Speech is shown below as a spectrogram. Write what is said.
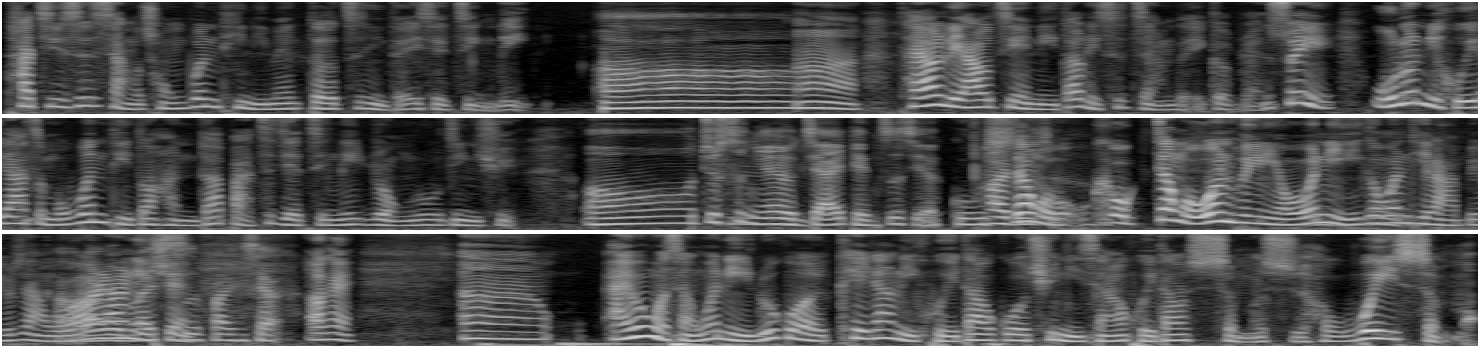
他其实想从问题里面得知你的一些经历，啊，嗯，他要了解你到底是怎样的一个人，所以无论你回答什么问题都好，你都要把自己的经历融入进去。哦，就是你要有嗯加一点自己的故事。好、这样我我这样我问回你，我问你一个嗯问题啦，比如讲我要让你选示范一下。OK，嗯、艾文，我想问你，如果可以让你回到过去，你想要回到什么时候？为什么？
